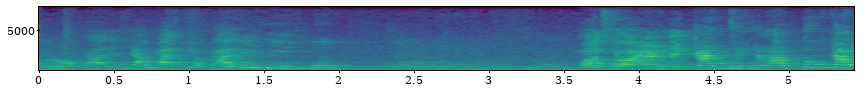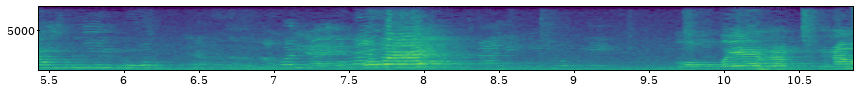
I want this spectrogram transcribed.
ono Kali Nyamat ya Kali Nyimut. Masa eneng Kanjeng Ratu Kali Nyimut. Apa ya? Kowe? Kowe Retno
